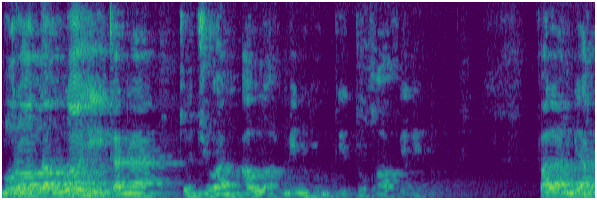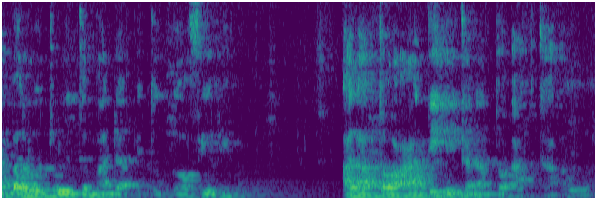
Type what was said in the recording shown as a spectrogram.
muradallahi karena tujuan Allah minhum itu ghafilin. Falam yakbalu tulu temadap itu ghafilin. Ala ta'atihi karena taat ka Allah.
